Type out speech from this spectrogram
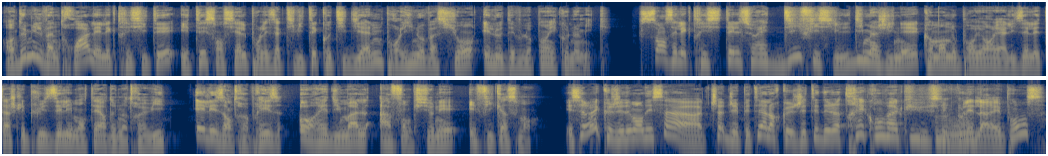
En 2023, l'électricité est essentielle pour les activités quotidiennes, pour l'innovation et le développement économique. Sans électricité, il serait difficile d'imaginer comment nous pourrions réaliser les tâches les plus élémentaires de notre vie et les entreprises auraient du mal à fonctionner efficacement. Et c'est vrai que j'ai demandé ça à ChatGPT alors que j'étais déjà très convaincu, si vous voulez, de la réponse.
